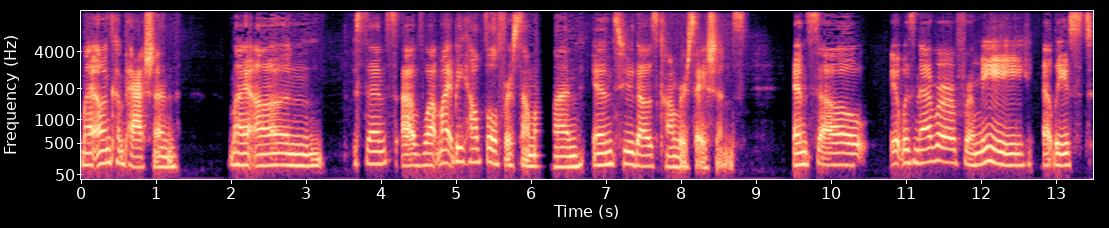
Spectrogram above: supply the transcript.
my own compassion my own sense of what might be helpful for someone into those conversations. And so it was never for me, at least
